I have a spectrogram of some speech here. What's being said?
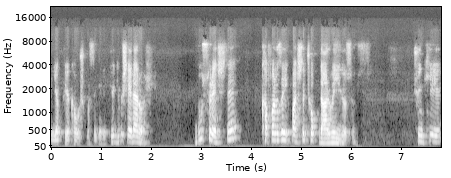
yapıya kavuşması gerekiyor gibi şeyler var. Bu süreçte kafanıza ilk başta çok darbe yiyorsunuz. Çünkü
